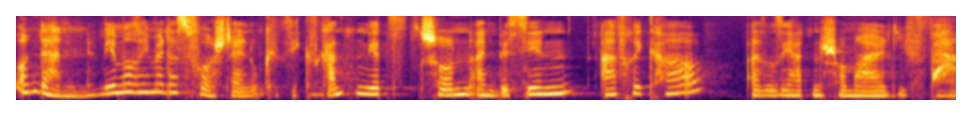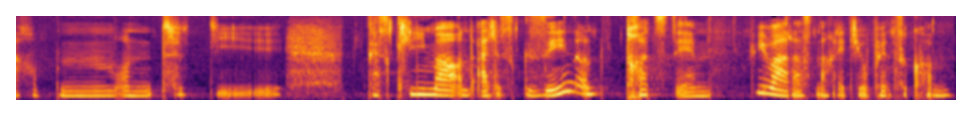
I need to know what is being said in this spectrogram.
Und dann, wie muss ich mir das vorstellen? Okay, Sie kannten jetzt schon ein bisschen Afrika. Also sie hatten schon mal die Farben und die, das Klima und alles gesehen und trotzdem, wie war das, nach Äthiopien zu kommen?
